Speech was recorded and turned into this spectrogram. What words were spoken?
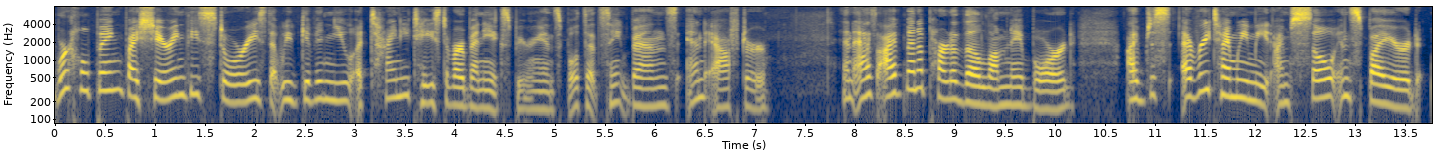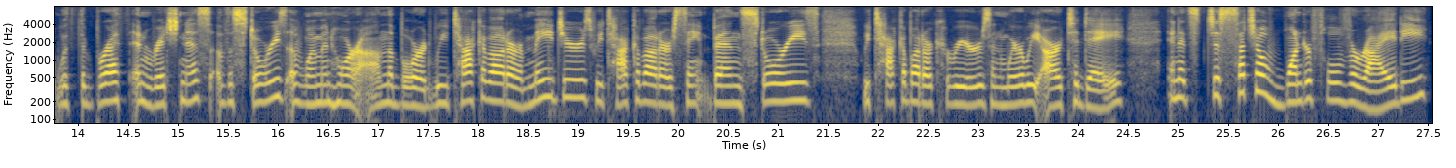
We're hoping by sharing these stories that we've given you a tiny taste of our Benny experience, both at St. Ben's and after. And as I've been a part of the alumni board, I've just, every time we meet, I'm so inspired with the breadth and richness of the stories of women who are on the board. We talk about our majors, we talk about our St. Ben's stories, we talk about our careers and where we are today. And it's just such a wonderful variety.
